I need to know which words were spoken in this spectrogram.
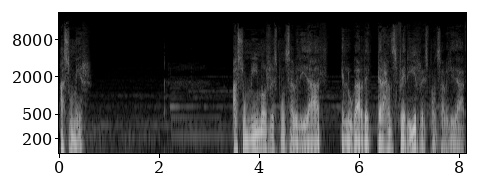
asumir. Asumimos responsabilidad en lugar de transferir responsabilidad.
